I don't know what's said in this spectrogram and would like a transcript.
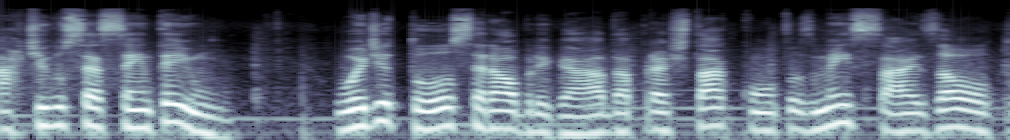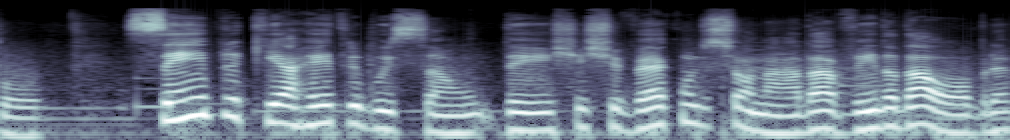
Artigo 61. O editor será obrigado a prestar contas mensais ao autor, sempre que a retribuição deste estiver condicionada à venda da obra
